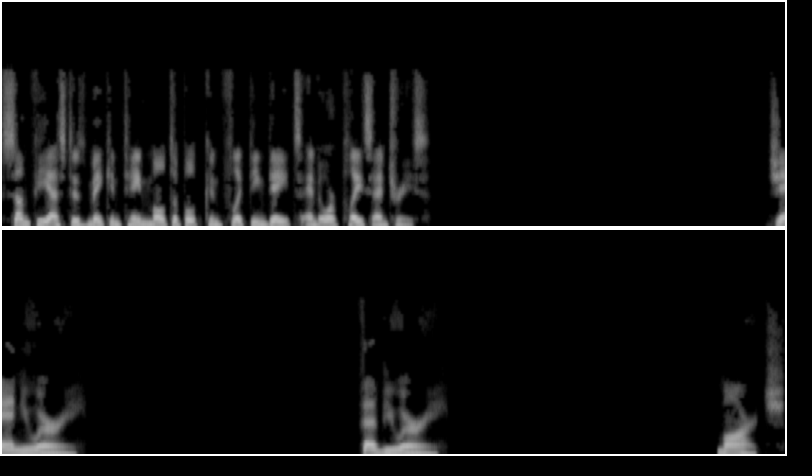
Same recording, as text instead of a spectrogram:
Some fiestas may contain multiple, conflicting dates and or place entries. January. February. March.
